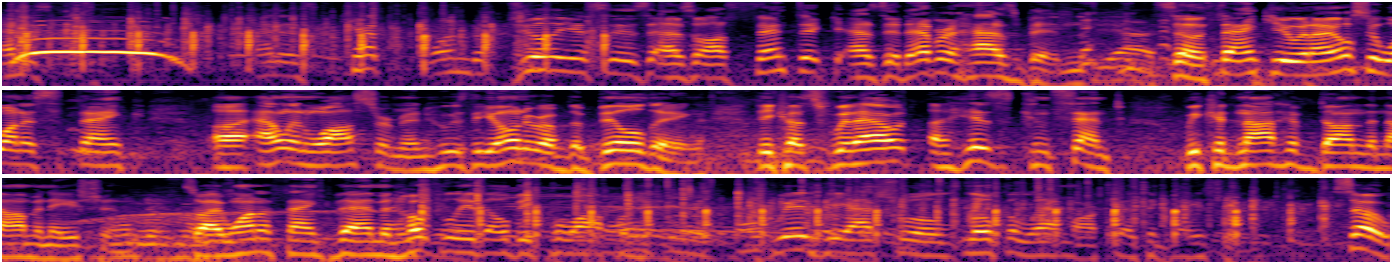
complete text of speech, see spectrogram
And has, and has kept Wonderful. Julius's as authentic as it ever has been. Yes. So thank you. And I also want to thank uh, Alan Wasserman, who's the owner of the building, because without uh, his consent, we could not have done the nomination. So I want to thank them, and hopefully they'll be cooperative with the actual local landmark designation. So,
